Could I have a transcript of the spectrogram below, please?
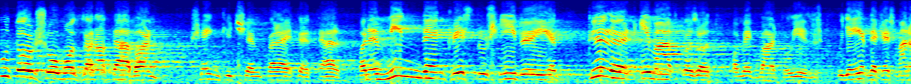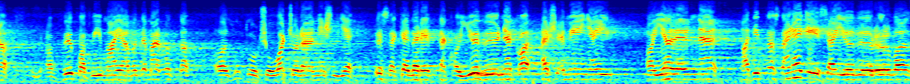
utolsó mozzanatában senkit sem felejtett el, hanem minden Krisztus hívőért külön imádkozott a megváltó Jézus. Ugye érdekes már a, a főpap imájában, de már ott a, az utolsó vacsorán is ugye összekeveredtek a jövőnek a eseményei a jelennel. Hát itt aztán egészen jövőről van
